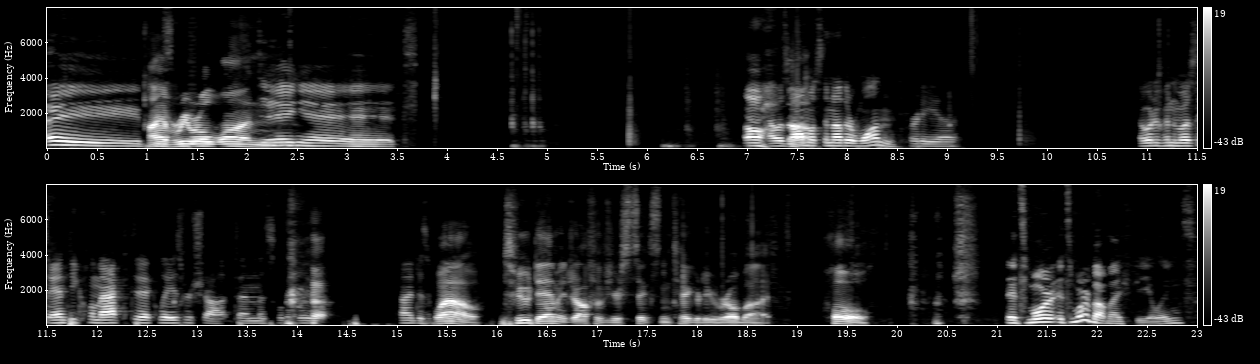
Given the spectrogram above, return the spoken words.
Hey, I have reroll one. Dang it! Oh, That was Oh. almost another one. Pretty. Uh, that would have been the most anticlimactic laser shot, and this looks kind of. Wow, two damage off of your six integrity robot. Oh, it's more. It's more about my feelings.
